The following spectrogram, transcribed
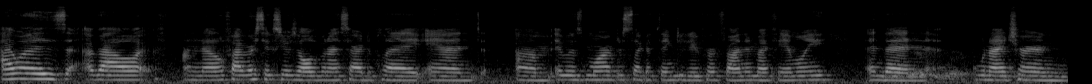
I was about, I don't know, five or six years old when I started to play, and um, it was more of just like a thing to do for fun in my family. And then when I turned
